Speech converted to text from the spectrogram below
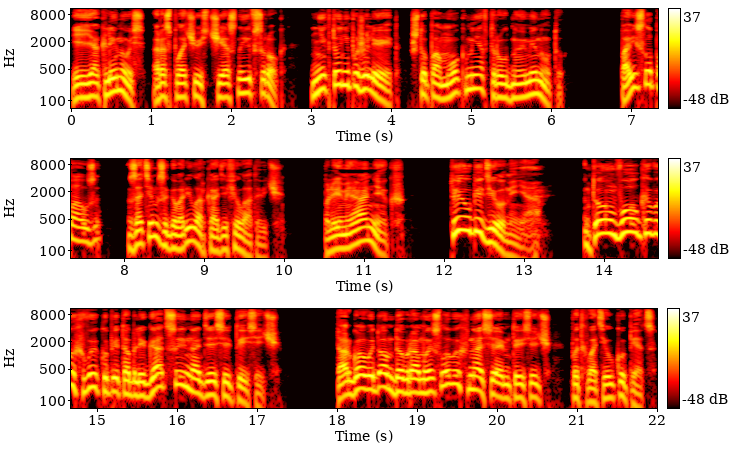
и я клянусь, расплачусь честно и в срок. Никто не пожалеет, что помог мне в трудную минуту. Повисла пауза. Затем заговорил Аркадий Филатович. «Племянник, ты убедил меня. Дом Волковых выкупит облигации на десять тысяч. Торговый дом Добромысловых на семь тысяч», — подхватил купец.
